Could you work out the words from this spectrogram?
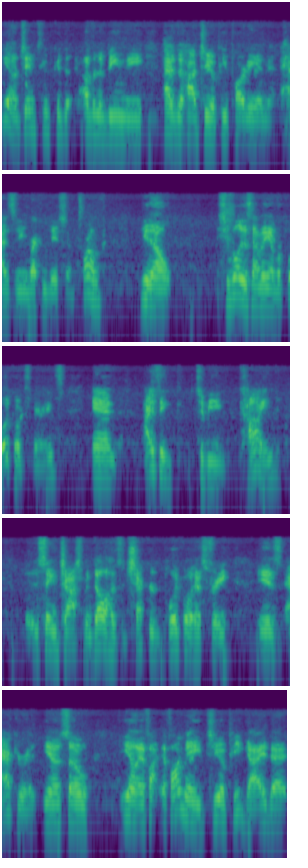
you know, James Timken, other than being the head of the hot GOP party and has the recommendation of Trump, you know, she really doesn't have any of her political experience. And I think to be kind, saying Josh Mandel has a checkered political history is accurate. You know, so you know if I if I'm a GOP guy that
